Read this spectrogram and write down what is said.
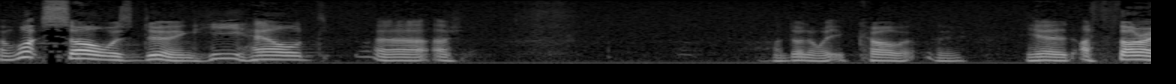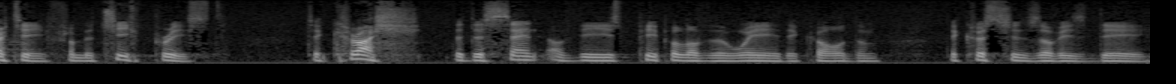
And what Saul was doing, he held uh, a, I don't know what you call it, he had authority from the chief priest to crush the descent of these people of the way, they called them, the Christians of his day.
